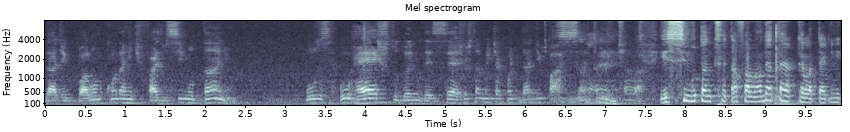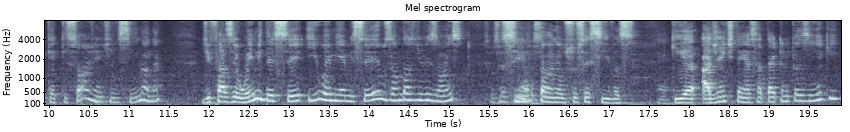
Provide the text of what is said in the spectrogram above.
dá dica para o aluno, quando a gente faz o simultâneo, o os- o resto do MDC é justamente a quantidade de partes. né? Exatamente. Lá. Esse simultâneo que você está falando é até aquela técnica que só a gente ensina, né? De fazer o MDC e o MMC usando as divisões Sucessivas. simultâneas ou sucessivas. É. Que a, a gente tem essa técnicazinha que,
